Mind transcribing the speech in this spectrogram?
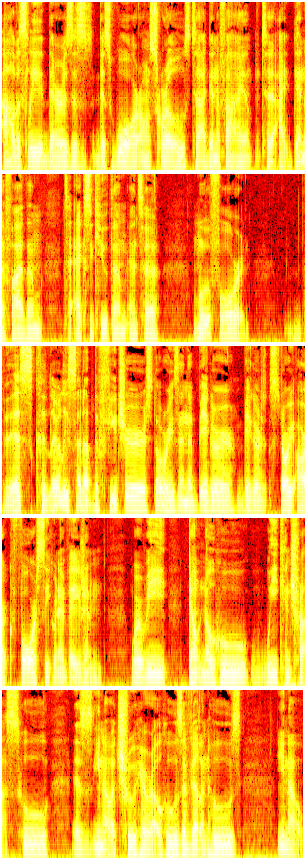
obviously there is this this war on Skrulls to identify to identify them, to execute them, and to move forward. This could literally set up the future stories and the bigger bigger story arc for Secret Invasion, where we don't know who we can trust, who is you know a true hero, who's a villain, who's you know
